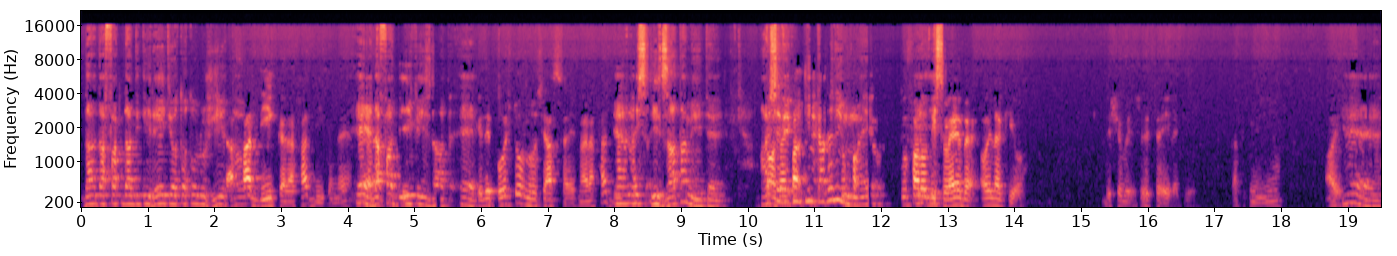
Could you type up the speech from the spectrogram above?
da, da Faculdade de Direito e Odontologia. Da tal. FADICA, da FADICA, né? É, da FADICA, exato. É. Porque depois tornou-se a SES, não era FADICA. É, exatamente, é. Aí você vê que não tinha casa nenhuma. Tu, tu falou de Kleber, olha aqui, ó. Deixa eu ver, deixa eu ver se é ele aqui. Tá pequenininho. Olha. É.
